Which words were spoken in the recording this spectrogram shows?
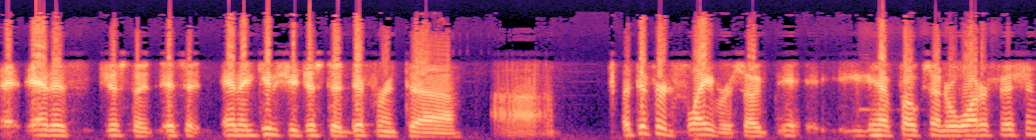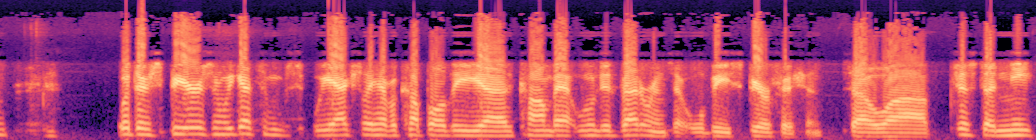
it, it is just a it's a and it gives you just a different uh uh a different flavor. So you have folks underwater fishing with their spears and we got some we actually have a couple of the uh combat wounded veterans that will be spear fishing. So uh just a neat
